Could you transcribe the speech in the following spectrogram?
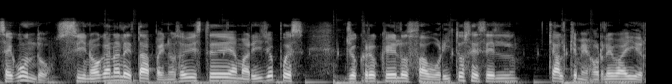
Segundo, si no gana la etapa y no se viste de amarillo, pues yo creo que los favoritos es el al que mejor le va a ir.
